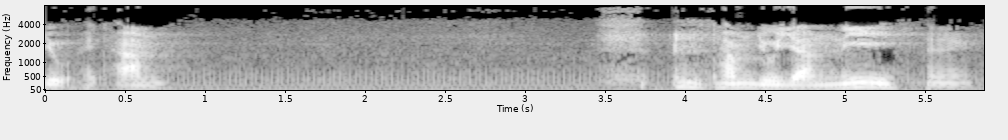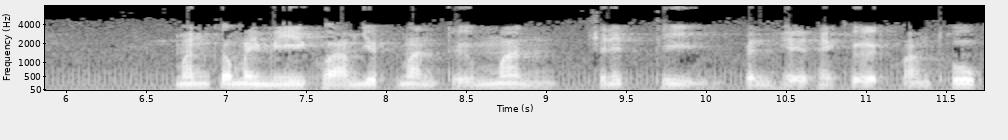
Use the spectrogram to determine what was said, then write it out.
ยุให้ทำทำอยู่อย่างนี้ มันก็ไม่มีความยึดมั่นถือมั่น ชนิดที่เป็นเหตุให้เกิดความทุกข์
